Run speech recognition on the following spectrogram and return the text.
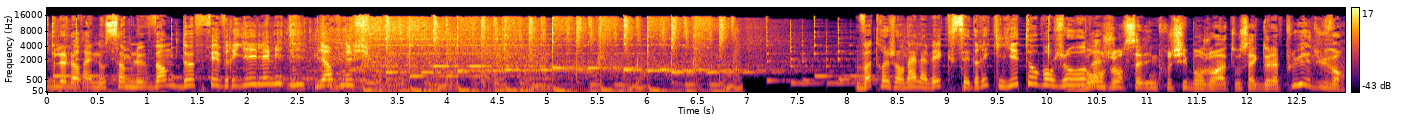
Bleu Lorraine. Nous sommes le 22 février, il est midi. Bienvenue. Votre journal avec Cédric Lieto, bonjour. Bonjour Céline Cruchy, bonjour à tous avec de la pluie et du vent.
